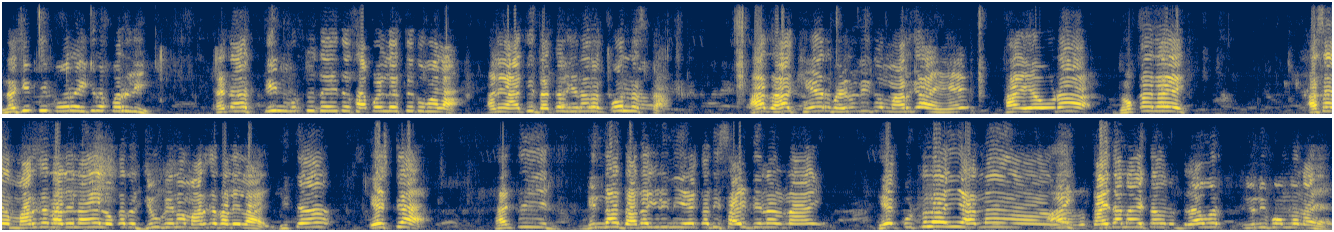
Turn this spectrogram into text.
नशीब ती पोरं इकडे पडली आज तीन मृत्यू तर इथे सापडले असते तुम्हाला. आणि याची दखल घेणारा कोण नसता. आज हा खेर भैरवली जो मार्ग आहे हा एवढा धोकादायक असा मार्ग झालेला आहे लोकांचा जीव घेणा मार्ग झालेला आहे. इथं एसट्या ह्यांची बिंदास दादागिरीने हे कधी साईड देणार नाही. हे कुठलाही ह्यांना कायदा नाही तर ड्रायव्हर युनिफॉर्मला नाही आहे.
